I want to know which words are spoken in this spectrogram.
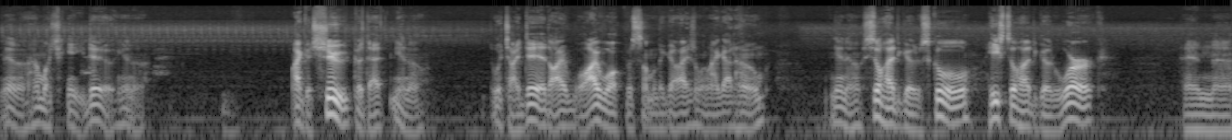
You know, how much can you do, you know? I could shoot, but that, you know, which I did. I I walked with some of the guys when I got home. You know, still had to go to school. He still had to go to work, and uh,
